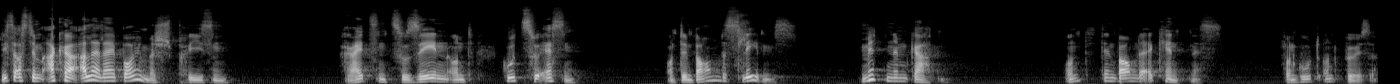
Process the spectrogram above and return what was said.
ließ aus dem Acker allerlei Bäume sprießen, reizend zu sehen und gut zu essen, und den Baum des Lebens mitten im Garten und den Baum der Erkenntnis von Gut und Böse.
